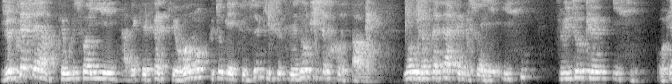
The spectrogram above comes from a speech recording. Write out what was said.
Je préfère que vous soyez avec les fesses qui remontent plutôt qu'avec le, dos qui se, le qui se creuse. Pardon. Donc je préfère que vous soyez ici plutôt que ici. Ok?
